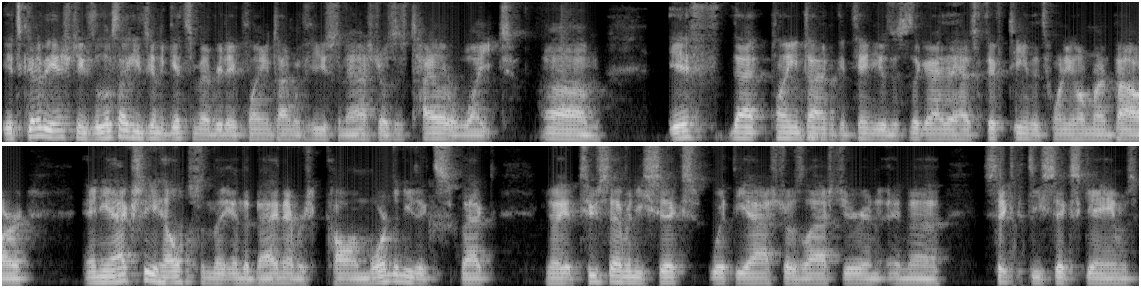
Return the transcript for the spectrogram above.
It's going to be interesting because it looks like he's going to get some everyday playing time with the Houston Astros. Is Tyler White? Um, if that playing time continues, this is a guy that has 15 to 20 home run power, and he actually helps in the in the batting average column more than you'd expect. You know, he had 276 with the Astros last year in, in uh, 66 games,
